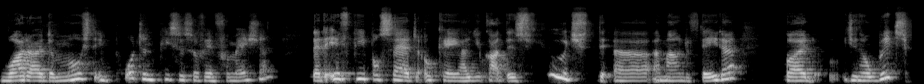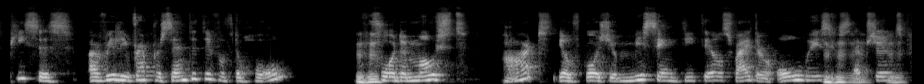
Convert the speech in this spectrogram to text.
what are the most important pieces of information that if people said, okay, uh, you got this huge uh, amount of data, but you know which pieces are really representative of the whole mm-hmm. for the most part. You know, of course, you're missing details, right? There are always mm-hmm, exceptions. Mm-hmm.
